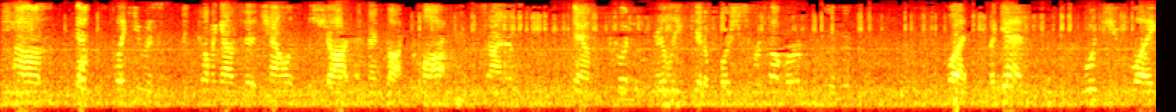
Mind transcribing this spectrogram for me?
He Um, yeah. looked like he was coming out to challenge the shot and then got caught. Kind of Yeah. couldn't really get a push to recover. But again, would you like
